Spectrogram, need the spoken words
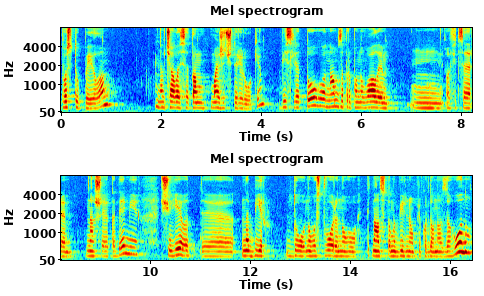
поступила, навчалася там майже 4 роки. Після того нам запропонували офіцери нашої академії, що є от, е, набір до новоствореного 15-го мобільного прикордонного загону,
